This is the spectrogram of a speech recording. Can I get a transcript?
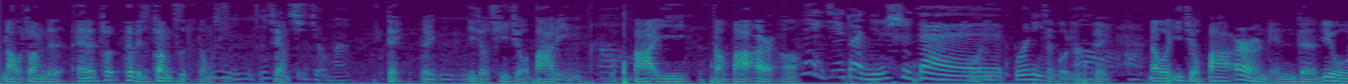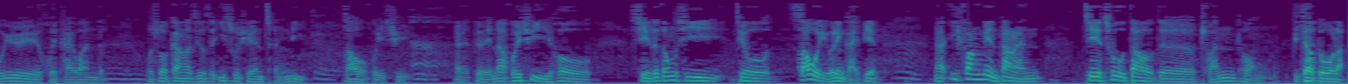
老庄的，呃，特别是庄子的东西。嗯嗯。一九七九吗？对对，一九七九八零八一到八二啊。那一阶段您是在柏林，在柏林对。那我一九八二年的六月回台湾的，我说刚好就是艺术学院成立，找我回去。嗯哎对，那回去以后写的东西就稍微有点改变。嗯。那一方面当然接触到的传统比较多了，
